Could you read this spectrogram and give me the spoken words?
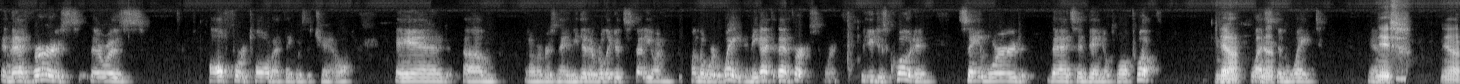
in that verse, there was all foretold. I think was the channel, and um, I don't remember his name. He did a really good study on on the word wait, and he got to that verse where you just quoted, same word that's in Daniel twelve twelve. Yeah, less yeah. than wait. Yeah. Yes. Yeah.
